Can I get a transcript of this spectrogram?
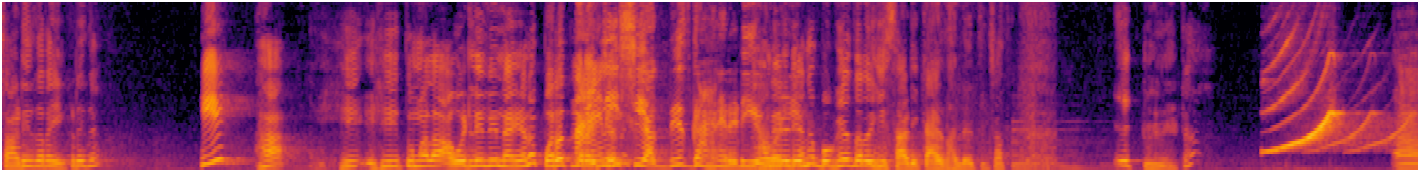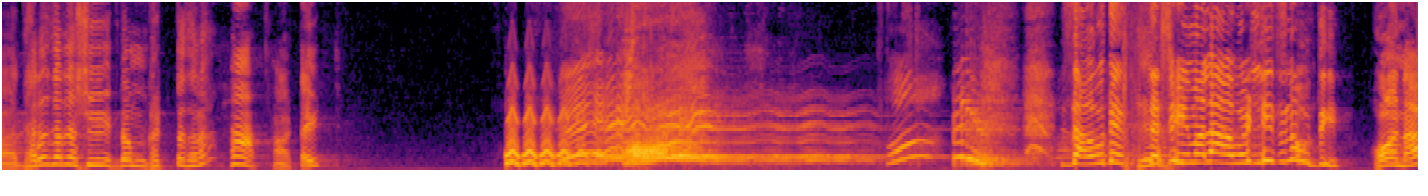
साडी जरा इकडे द्या. ही? हा ही ही तुम्हाला आवडलेली नाही ना? परत नाही करायची नाही आहे शी अगदीच घाणेरडी? आहे. घाणेरडी आहे ना? बघूया जरा ही साडी काय झाली तिच्यात. एक मिनिट हा. आ, धरा जरा अशी एकदम घट्ट धरा. हा. हा टाईट. जाऊ दे तशी ही मला आवडलीच नव्हती. हो ना?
